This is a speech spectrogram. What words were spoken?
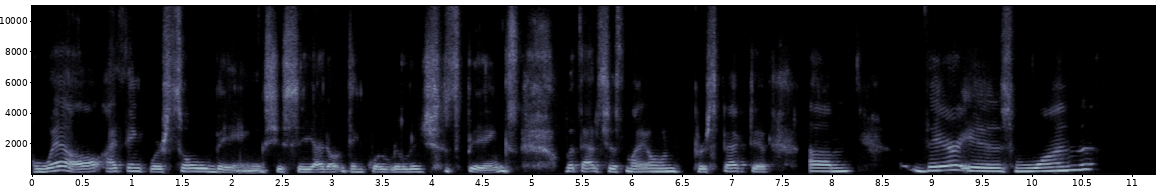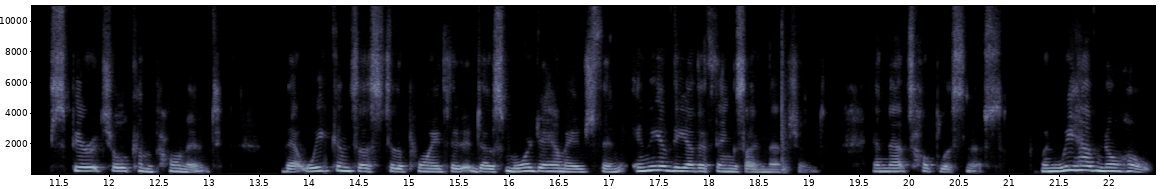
well, I think we're soul beings, you see. I don't think we're religious beings, but that's just my own perspective. Um, there is one spiritual component that weakens us to the point that it does more damage than any of the other things I've mentioned, and that's hopelessness. When we have no hope,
